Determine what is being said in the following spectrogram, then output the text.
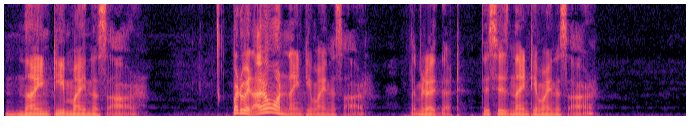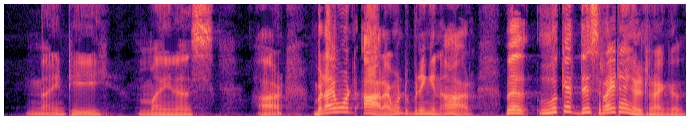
90 minus r. But wait, I don't want 90 minus r. Let me write that. This is 90 minus r. 90 minus r, but I want r, I want to bring in r. Well, look at this right angle triangle.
